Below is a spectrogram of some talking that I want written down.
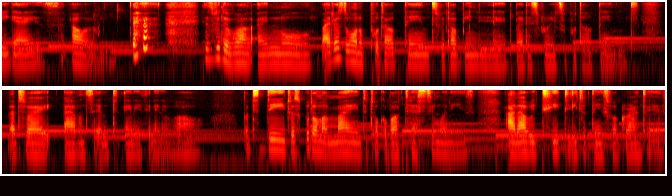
Hey guys, how are we? it's been a while, I know. I just don't want to put out things without being led by the Spirit to put out things. That's why I haven't sent anything in a while. But today it was put on my mind to talk about testimonies and how we take little things for granted.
